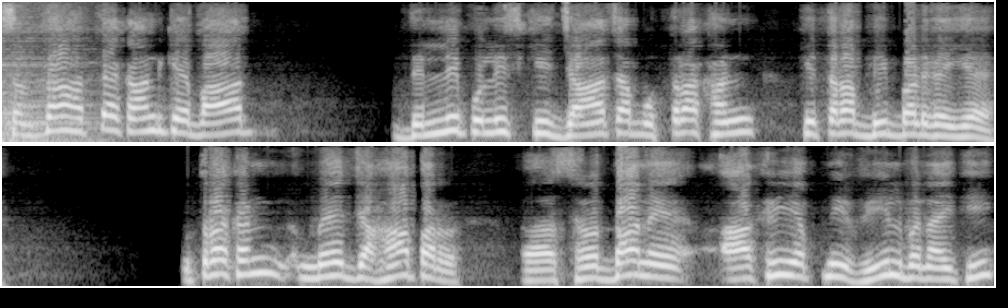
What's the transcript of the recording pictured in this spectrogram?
श्रद्धा हत्याकांड के बाद दिल्ली पुलिस की जाँच अब उत्तराखंड की तरफ़ भी बढ़ गई है। उत्तराखंड में जहाँ पर श्रद्धा ने आखिरी अपनी रील बनाई थी।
